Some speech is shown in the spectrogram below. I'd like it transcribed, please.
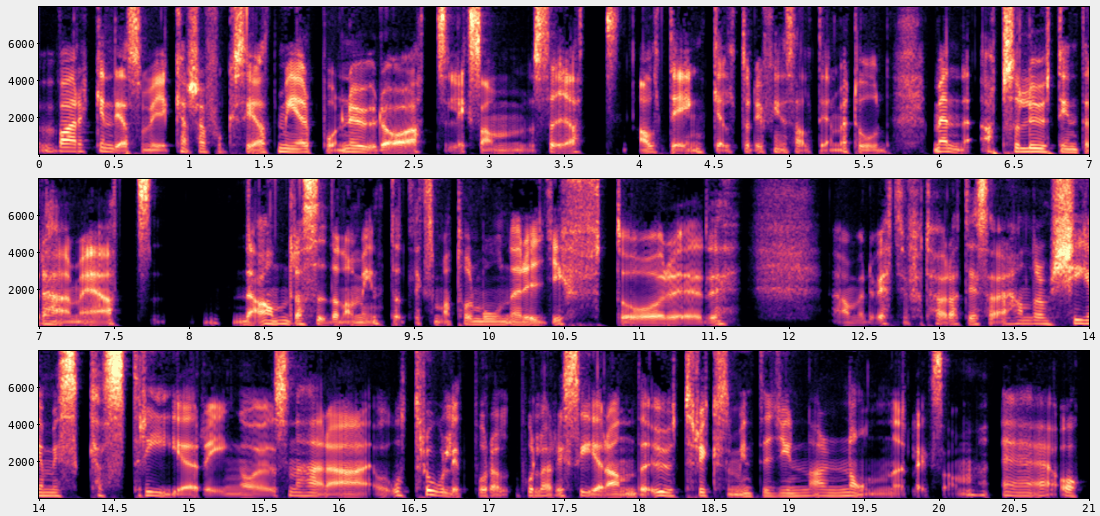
varken det som vi kanske har fokuserat mer på nu, då, att liksom säga att allt är enkelt och det finns alltid en metod. Men absolut inte det här med att den andra sidan av myntet, liksom att hormoner är gift och det, ja, men du vet, jag har fått höra att det så här, handlar om kemisk kastrering och såna här äh, otroligt polariserande uttryck som inte gynnar någon. Liksom. Eh, och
